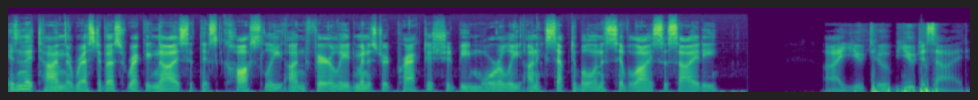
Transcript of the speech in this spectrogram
isn't it time the rest of us recognize that this costly, unfairly administered practice should be morally unacceptable in a civilized society? I YouTube, you decide.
